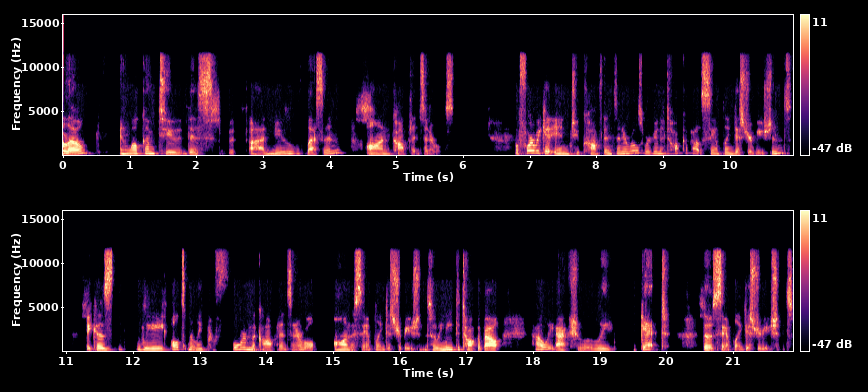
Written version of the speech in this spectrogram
Hello, and welcome to this uh, new lesson on confidence intervals. Before we get into confidence intervals, we're going to talk about sampling distributions because we ultimately perform the confidence interval on the sampling distribution. So we need to talk about how we actually get those sampling distributions.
